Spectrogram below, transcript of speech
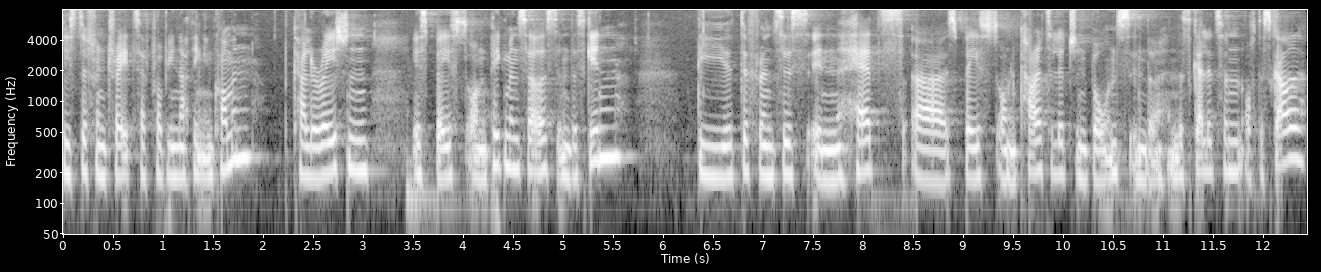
these different traits have probably nothing in common. Coloration is based on pigment cells in the skin. The differences in heads uh, is based on cartilage and bones in the, in the skeleton of the skull.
